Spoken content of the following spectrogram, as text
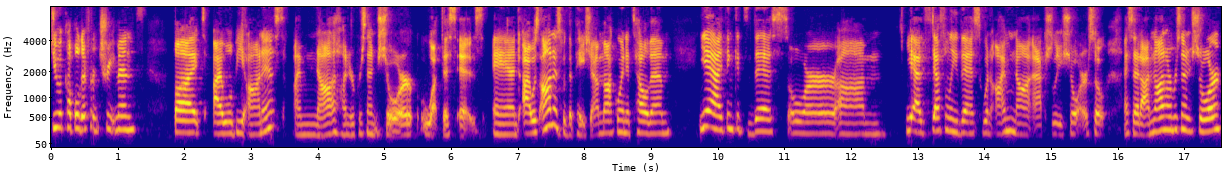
do a couple different treatments, but I will be honest, I'm not 100% sure what this is. And I was honest with the patient. I'm not going to tell them, yeah, I think it's this or, um, yeah, it's definitely this when I'm not actually sure. So I said, I'm not 100% sure,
